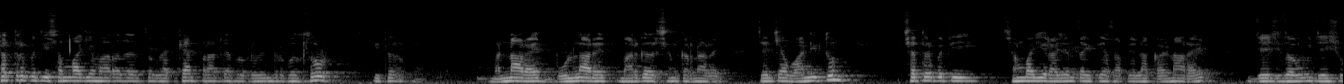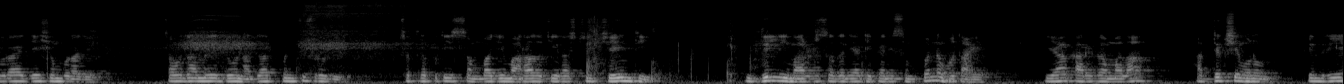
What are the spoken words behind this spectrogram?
छत्रपती संभाजी महाराजांचं व्याख्यान प्राध्यापक रवींद्र बनसोड इथं म्हणणार आहेत बोलणार आहेत मार्गदर्शन करणार आहेत ज्यांच्या वाणीतून छत्रपती संभाजीराजांचा इतिहास आपल्याला कळणार आहे. जय जिजाऊ जय शिवराय जय शंभूराजे. चौदा मे दोन हजार पंचवीस रोजी. छत्रपती संभाजी महाराजाची राष्ट्रीय जयंती दिल्ली महाराष्ट्र सदन या ठिकाणी संपन्न होत आहे. या कार्यक्रमाला अध्यक्ष म्हणून केंद्रीय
